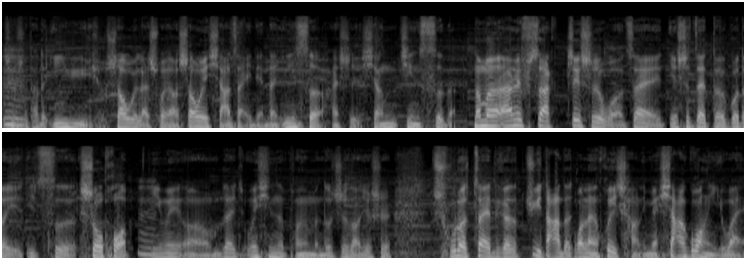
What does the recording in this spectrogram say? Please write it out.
嗯就是它的音域稍微来说要稍微狭窄一点，但音色还是相近似的。那么 Alif Sak，这是我在也是在德国的一次收获，嗯。因为呃我们在微信的朋友们都知道，就是除了在那个巨大的博览会场里面瞎逛以外，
